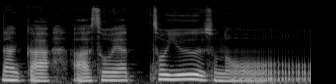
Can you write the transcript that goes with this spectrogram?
なんかあそうやそういうその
